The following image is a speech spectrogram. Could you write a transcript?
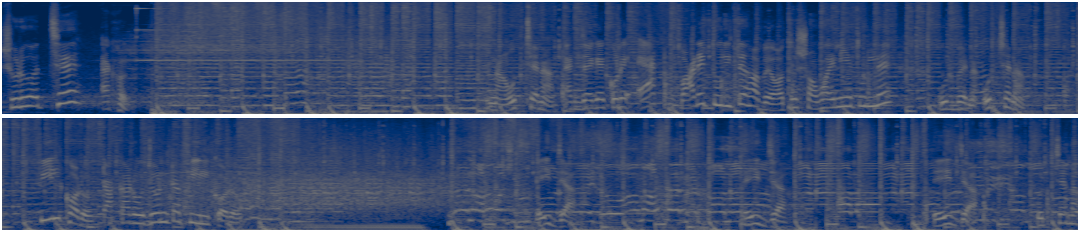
শুরু হচ্ছে এখন। না, উঠছে না। এক জায়গায় করে একবারে তুলতে হবে অত সময় নিয়ে তুললে উঠবে না, উঠছে না। ফিল করো, টাকার ওজনটা ফিল করো। এই যা এই যা এই যা, উঠছে না।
